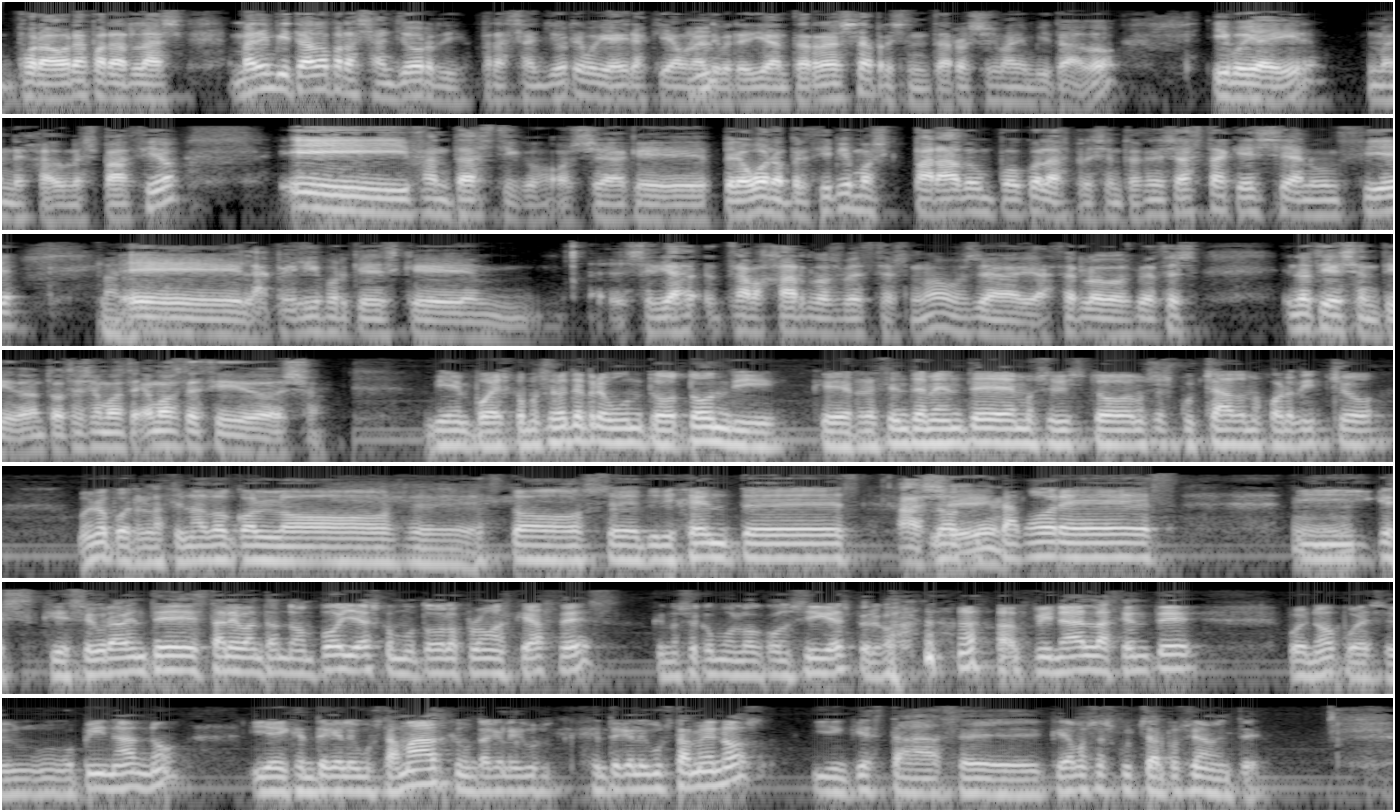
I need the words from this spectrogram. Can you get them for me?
por ahora pararlas. Me han invitado para San Jordi. Para San Jordi voy a ir aquí a una ¿Mm? librería en Terrassa a presentaros si me han invitado. Y voy a ir, me han dejado un espacio. Y fantástico, o sea que, pero bueno, al principio hemos parado un poco las presentaciones hasta que se anuncie eh, la peli, porque es que mm, sería trabajar dos veces, ¿no? O sea, y hacerlo dos veces no tiene sentido. Entonces hemos, hemos decidido eso. Bien, pues como si no te pregunto, Tondi, que recientemente hemos visto, hemos escuchado, mejor dicho, bueno, pues relacionado con los eh, estos eh, dirigentes, ah, los dictadores, y que, que, seguramente está levantando ampollas como todos los programas que haces, que no sé cómo lo consigues, pero al final la gente, bueno, pues opina, ¿no? Y hay gente que le gusta más, gente que le, gente que le gusta menos, y en qué estás, eh, qué vamos a escuchar próximamente.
